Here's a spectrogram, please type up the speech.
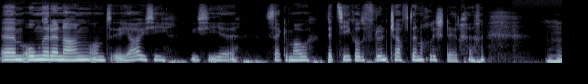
ähm, untereinander und ja, unsere, unsere äh, sage ich mal, Beziehungen oder Freundschaften noch ein bisschen stärken. Mhm.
